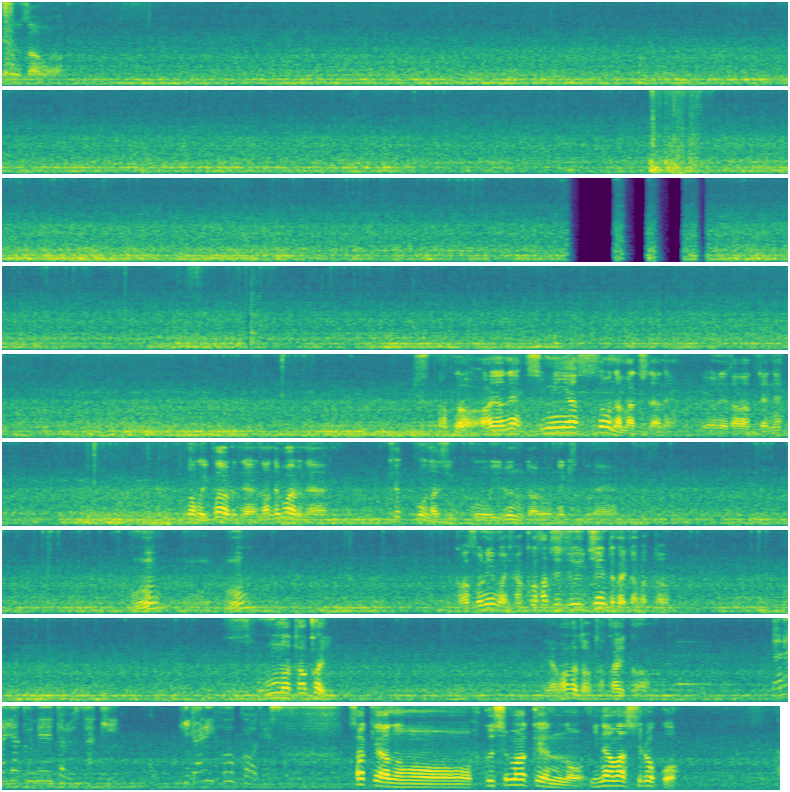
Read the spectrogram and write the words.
米さんはなんかあれだね住みやすそうな街だね。米沢ってね。なんかいっぱいあるね。何でもあるね。結構な人口いるんだろうねきっとね。うん？うん？ガソリン今181円って書いてなかった？そんな高い？山形は高いか700メートル先左方向ですさっきあのー福島県の猪苗代湖。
